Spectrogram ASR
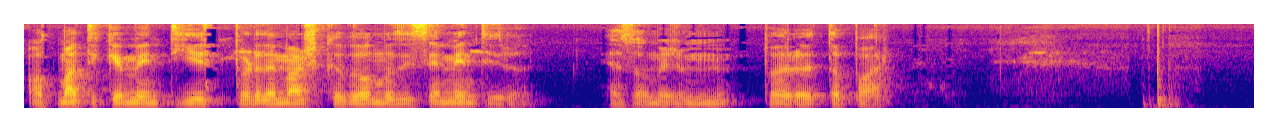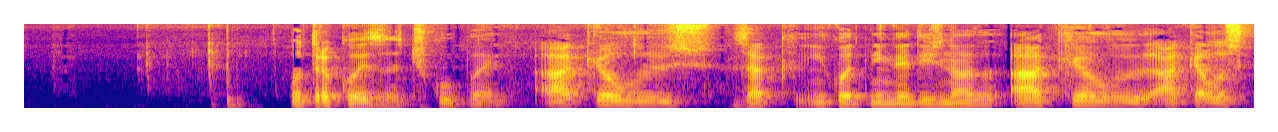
automaticamente ia perder mais cabelo, mas isso é mentira. É só mesmo para tapar. Outra coisa, desculpem, há aqueles, já que enquanto ninguém diz nada, há, aquele, há aqueles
